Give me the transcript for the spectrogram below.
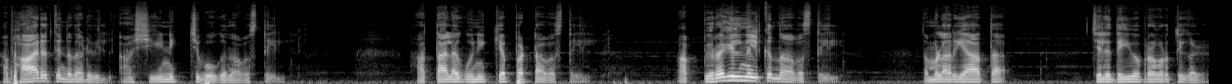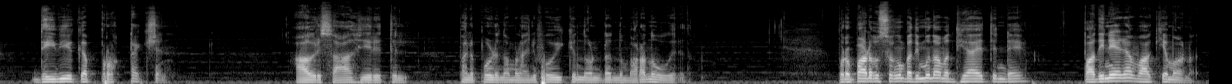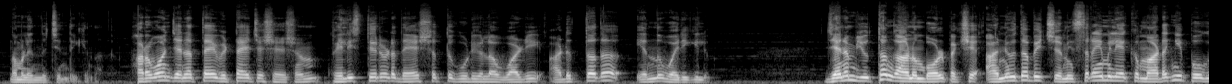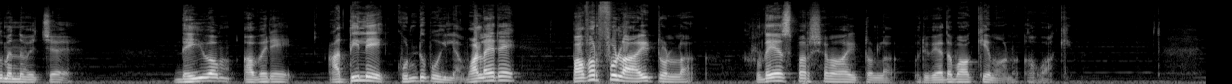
ആ ഭാരത്തിന്റെ നടുവിൽ ആ ക്ഷീണിച്ചു പോകുന്ന അവസ്ഥയിൽ ആ തല കുനിക്കപ്പെട്ട അവസ്ഥയിൽ ആ പിറകിൽ നിൽക്കുന്ന അവസ്ഥയിൽ നമ്മളറിയാത്ത ചില ദൈവപ്രവർത്തികൾ ദൈവിക പ്രൊട്ടക്ഷൻ ആ ഒരു സാഹചര്യത്തിൽ പലപ്പോഴും നമ്മൾ അനുഭവിക്കുന്നുണ്ടെന്ന് മറന്നു പോകരുത് പുറപ്പാട് പുസ്തകം പതിമൂന്നാം അധ്യായത്തിന്റെ പതിനേഴാം വാക്യമാണ് നമ്മൾ ഇന്ന് ചിന്തിക്കുന്നത്. ഫറവോൻ ജനത്തെ വിട്ടയച്ച ശേഷം ഫെലിസ്തീനയുടെ ദേശത്തു കൂടിയുള്ള വഴി അടുത്തത് എന്ന് വരികിലും. ജനം യുദ്ധം കാണുമ്പോൾ പക്ഷെ അനുദപിച്ച് മിസ്രൈമിലേക്ക് മടങ്ങിപ്പോകുമെന്ന് വെച്ച് ദൈവം അവരെ അതിലെ കൊണ്ടുപോയില്ല. വളരെ പവർഫുള്ളായിട്ടുള്ള ഹൃദയസ്പർശമായിട്ടുള്ള ഒരു വേദവാക്യമാണ് ആ വാക്യം.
